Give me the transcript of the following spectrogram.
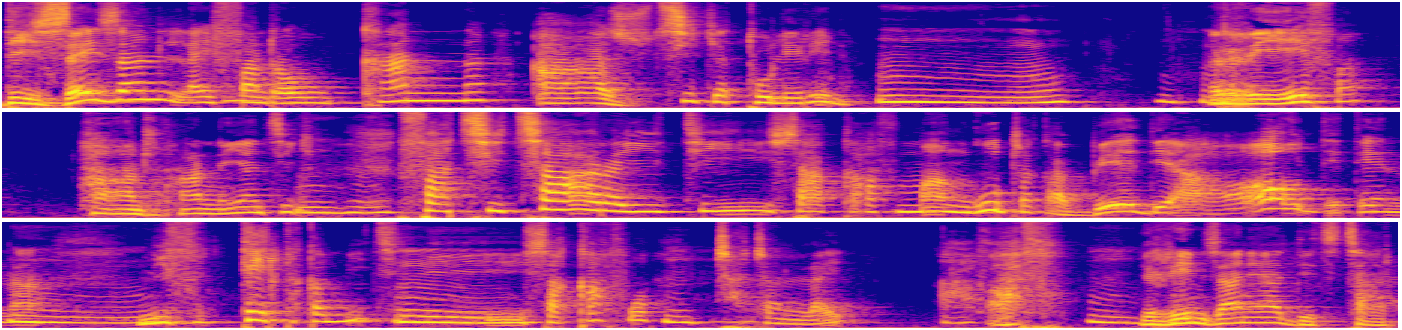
de zay zany lay fandrahoan-kanina ahazotsika tolerena rehefa hahandro hanina ihany tsika mhm. fa tsy tsara ity sakafo mangotraka be de aao de tena mhm. mifotetaka mihitsy ny mhm. sakafo a tratra n'ilay afo ireny zany a de tsy tsara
